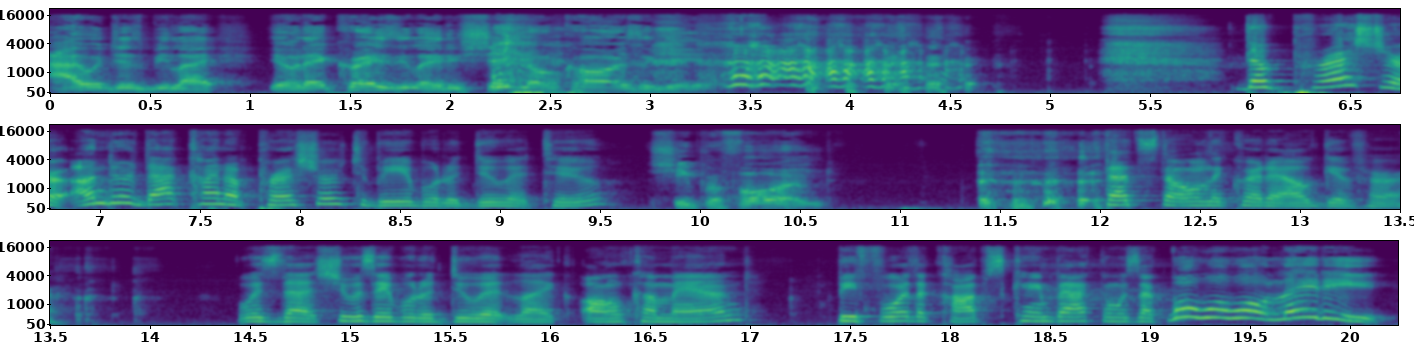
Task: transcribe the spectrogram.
I would just be like, "Yo, that crazy lady shitting on cars again." the pressure under that kind of pressure to be able to do it too. she performed. That's the only credit I'll give her. Was that she was able to do it like on command before the cops came back and was like, "Whoa, whoa, whoa, lady!"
